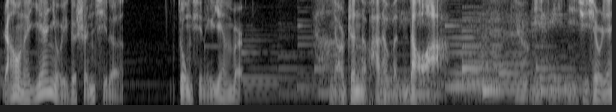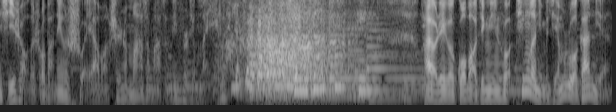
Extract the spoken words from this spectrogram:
然后呢，烟有一个神奇的东西，那个烟味儿，你要是真的怕它闻到啊，你你你去洗手间洗手的时候，把那个水啊往身上抹擦抹擦，那味儿就没了。还有这个国宝晶晶说，听了你们节目若干年，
